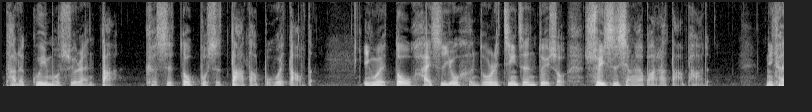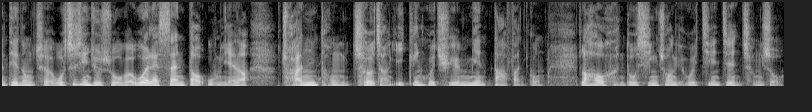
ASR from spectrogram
它的规模虽然大，可是都不是大到不会倒的，因为都还是有很多的竞争对手，随时想要把它打趴的。你看电动车，我之前就说过，未来三到五年啊，传统车厂一定会全面大反攻，然后很多新创也会渐渐成熟。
